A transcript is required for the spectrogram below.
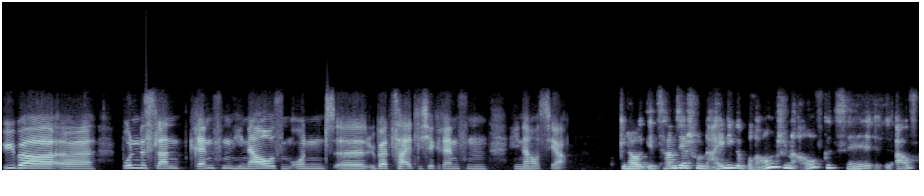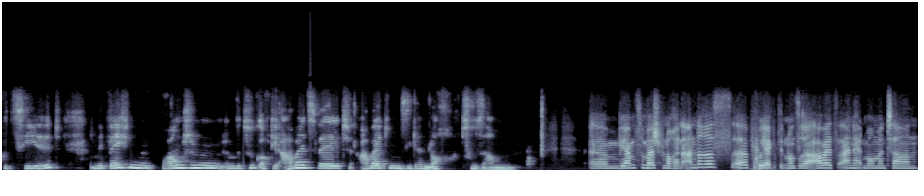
über äh, Bundeslandgrenzen hinaus und äh, über zeitliche Grenzen hinaus, ja. Genau, jetzt haben Sie ja schon einige Branchen aufgezählt, aufgezählt. Mit welchen Branchen in Bezug auf die Arbeitswelt arbeiten Sie denn noch zusammen? Ähm, wir haben zum Beispiel noch ein anderes äh, Projekt in unserer Arbeitseinheit momentan.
